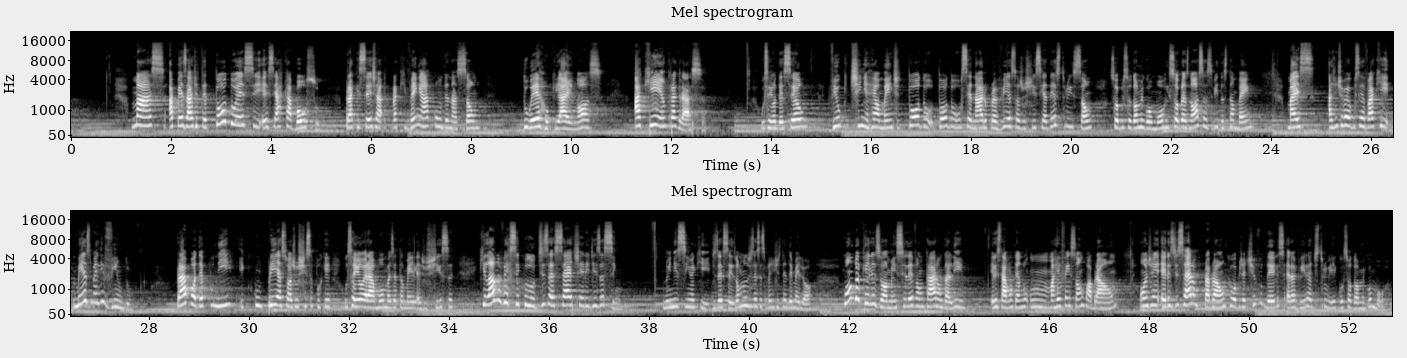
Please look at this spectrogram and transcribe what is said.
Mas, apesar de ter todo esse, esse arcabouço para que seja, para que venha a condenação do erro que há em nós, aqui entra a graça. O Senhor desceu, viu que tinha realmente todo, todo o cenário para vir a sua justiça e a destruição sobre Sodoma e Gomorra e sobre as nossas vidas também. Mas a gente vai observar que, mesmo ele vindo, para poder punir e cumprir a sua justiça, porque o Senhor era amor, mas é também ele é justiça. Que lá no versículo 17 ele diz assim, no inicinho aqui, 16, vamos no 16 para a gente entender melhor. Quando aqueles homens se levantaram dali, eles estavam tendo um, uma refeição com Abraão, onde eles disseram para Abraão que o objetivo deles era vir a destruir Sodoma e Gomorra.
